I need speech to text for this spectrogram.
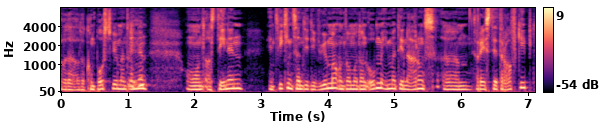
oder, oder Kompostwürmern drinnen mhm. und aus denen entwickeln sind die, die Würmer und wenn man dann oben immer die Nahrungsreste ähm, drauf gibt,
